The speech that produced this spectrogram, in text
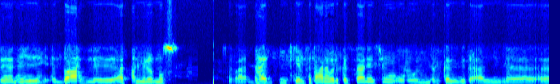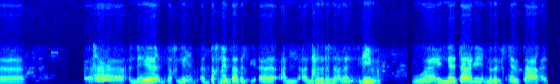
يعني ضاعف لأكثر من النص. بعد يمكن فتحنا مركز ثاني اسمه المركز بتاع آه، آه، اللي هي الداخلية الداخلية بتاعت ال- المدرسة القديمة. وعندنا تاني المدرسة بتاعت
